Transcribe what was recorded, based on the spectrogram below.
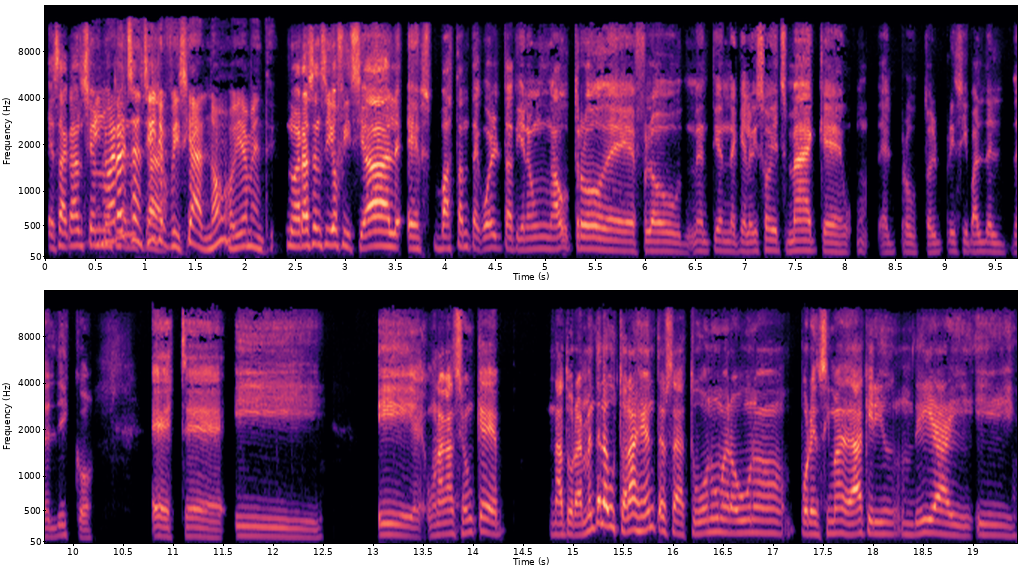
Esa canción no, era el sencillo oficial, ¿no? Obviamente. No era sencillo oficial, es bastante corta, tiene un outro de Flow, ¿me entiendes? Que lo hizo It's Mac, que es el productor principal del, del disco. Este, y, y una canción que naturalmente le gustó a la gente, o sea, estuvo número uno por encima de Dakiri un día y,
